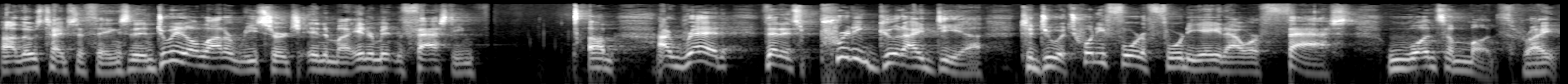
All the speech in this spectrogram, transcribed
uh, those types of things. And in doing a lot of research into my intermittent fasting, um, I read that it's a pretty good idea to do a 24 to 48 hour fast once a month, right?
